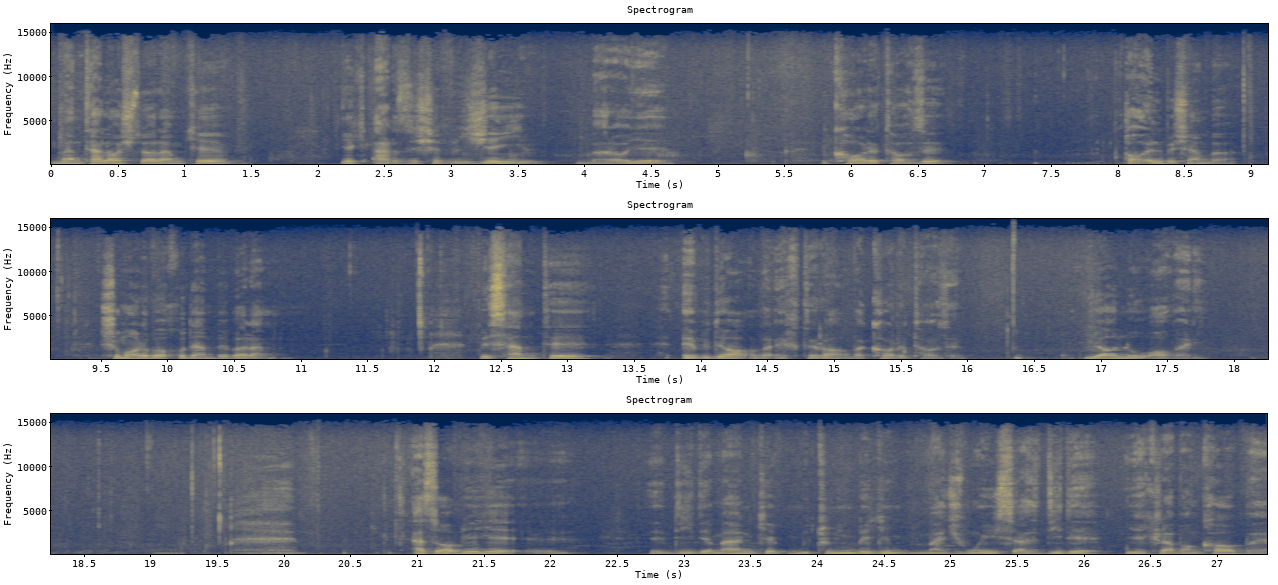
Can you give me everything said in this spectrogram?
من تلاش دارم که یک ارزش ویژه‌ای برای کار تازه قائل بشم و شما رو با خودم ببرم به سمت ابداع و اختراع و کار تازه یا نوآوری. از زاویه دید من که می‌تونیم بگیم مجموعی است از دید یک روانکاو و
